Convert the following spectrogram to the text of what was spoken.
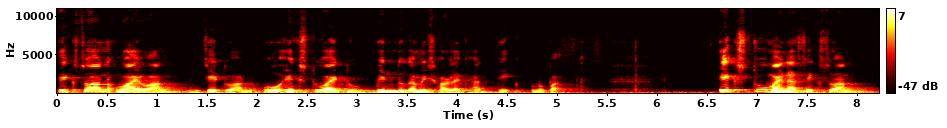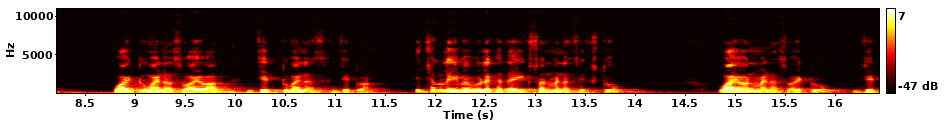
X one Y one Z one ও এক্স টু ওয়াই টু বিন্দুগামী সরলেখার দিক অনুপাত। X two minus X one Y two minus Y one Z two minus Z one ইচ্ছা করলে এইভাবে লেখা যায় X one minus X two Y one minus Y two Z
